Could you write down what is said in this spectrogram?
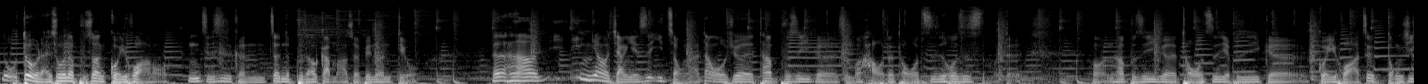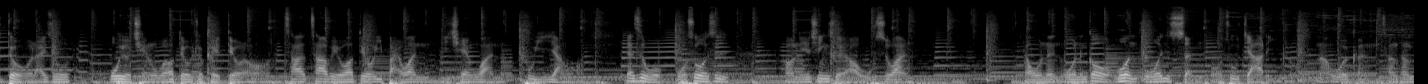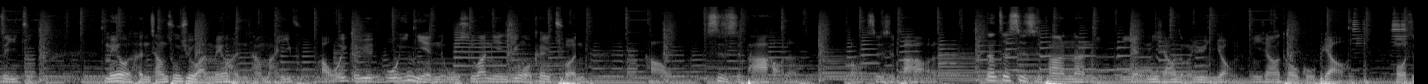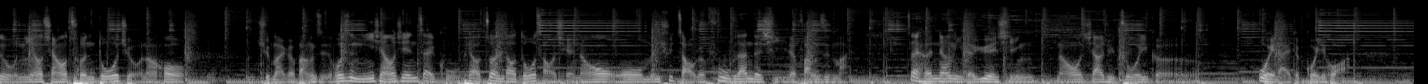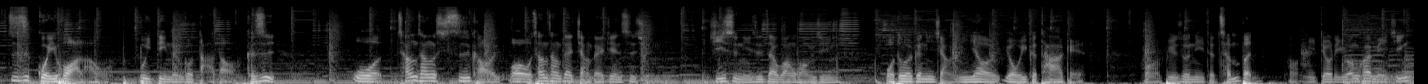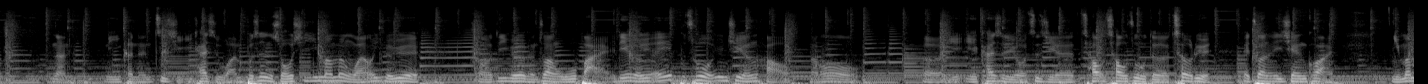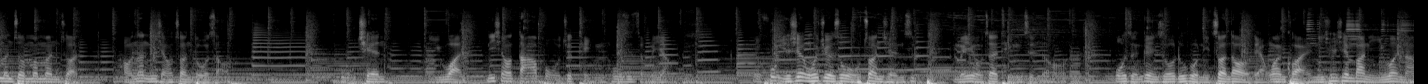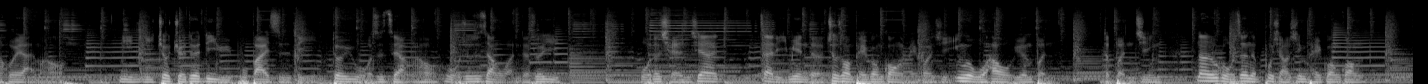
那我对我来说，那不算规划哦，你只是可能真的不知道干嘛，随便乱丢。那他硬要讲也是一种啊，但我觉得它不是一个什么好的投资或是什么的。哦，它不是一个投资，也不是一个规划。这个东西对我来说，我有钱我要丢就可以丢了哦。差差别我要丢一百万、一千万不一样哦。但是我我说的是。好，你的薪水啊，五十万，好，我能我能够我我很省，我住家里，那我可能常常自己煮，没有很常出去玩，没有很常买衣服。好，我一个月我一年五十万年薪，我可以存好四十趴好了，哦，四十趴好了。那这四十趴，那你你你想要怎么运用？你想要投股票，或是你要想要存多久，然后去买个房子，或是你想要先在股票赚到多少钱，然后我们去找个负担得起的房子买。再衡量你的月薪，然后下去做一个未来的规划，这是规划啦，哦，不一定能够达到。可是我常常思考，我我常常在讲的一件事情，即使你是在玩黄金，我都会跟你讲，你要有一个 target 哦，比如说你的成本哦，你丢了一万块美金，那你可能自己一开始玩不是很熟悉，慢慢玩，一个月哦，第一个月可能赚五百，第二个月诶不错，运气很好，然后呃也也开始有自己的操操作的策略，诶赚了一千块，你慢慢赚慢慢赚，好，那你想要赚多少？五千、一万，你想要 double 就停，或是怎么样？或有些人会觉得说，我赚钱是没有在停止的哦。我只能跟你说，如果你赚到两万块，你就先把你一万拿回来嘛哦，你你就绝对立于不败之地。对于我是这样，然后我就是这样玩的，所以我的钱现在在里面的，就算赔光光也没关系，因为我还有原本的本金。那如果我真的不小心赔光光，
